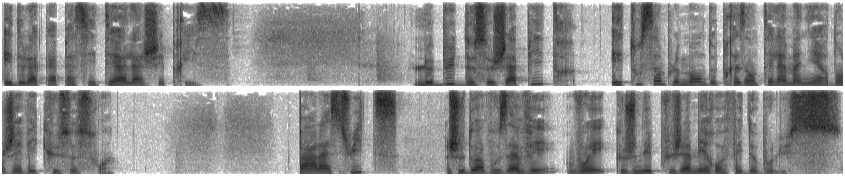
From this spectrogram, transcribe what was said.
et de la capacité à lâcher prise. Le but de ce chapitre est tout simplement de présenter la manière dont j'ai vécu ce soin. Par la suite, je dois vous avouer que je n'ai plus jamais refait de bolus.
